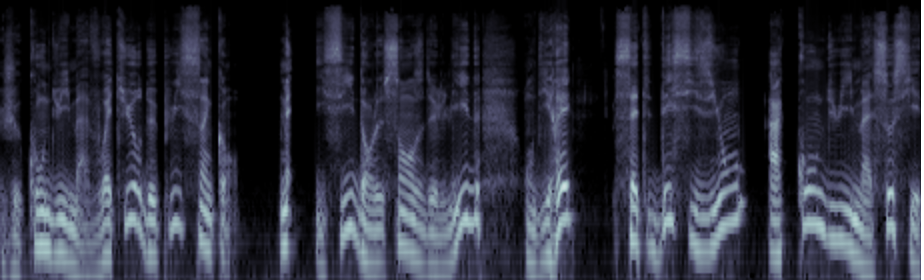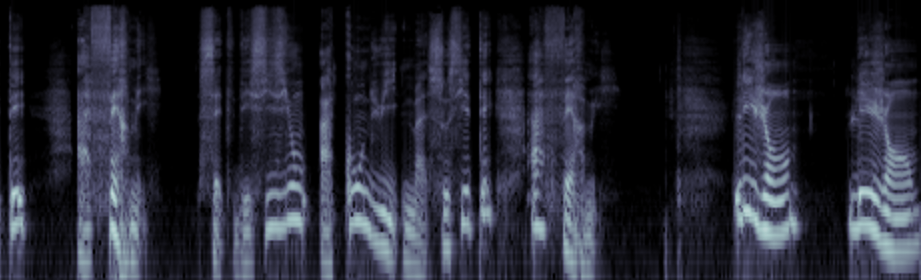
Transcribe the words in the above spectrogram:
Je conduis ma voiture depuis cinq ans. Mais ici, dans le sens de lead, on dirait cette décision a conduit ma société à fermer. Cette décision a conduit ma société à fermer. Les gens, les gens,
